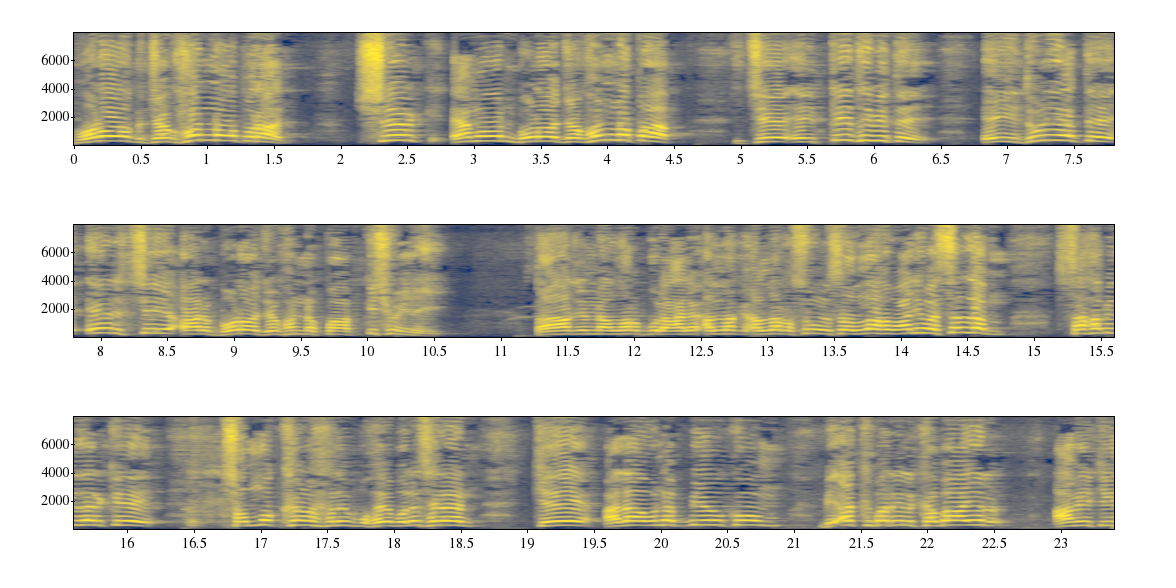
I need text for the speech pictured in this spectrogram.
বড় জঘন্য অপরাধ, শির্ক এমন বড় জঘন্য পাপ যে এই পৃথিবীতে, এই দুনিয়াতে এর চেয়ে আর বড় জঘন্য পাপ কিছুই নেই। তার জন্য আল্লাহ রব্বুল আল আল্লাহ আল্লাহ রসুল সাল্লাহ আলী আসাল্লাম সাহাবিদেরকে সম্মুখীন হয়ে বলেছিলেন কে আলা উনব্বিউকুম বি আকবরিল কাবাইর আমি কি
